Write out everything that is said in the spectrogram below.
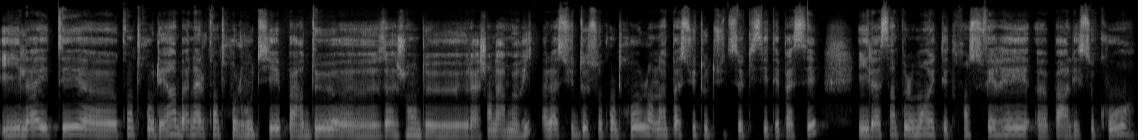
Il a été euh, contrôlé, un banal contrôle routier par deux euh, agents de la gendarmerie. À la suite de ce contrôle, on n'a pas su tout de suite ce qui s'était passé. Il a simplement été transféré par les secours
